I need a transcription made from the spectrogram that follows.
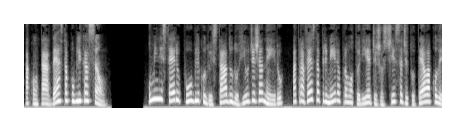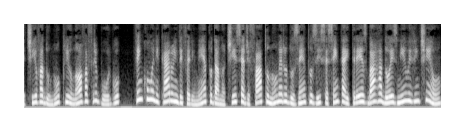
a contar desta publicação. O Ministério Público do Estado do Rio de Janeiro, através da primeira Promotoria de Justiça de Tutela Coletiva do Núcleo Nova Friburgo, vem comunicar o indeferimento da notícia de fato número 263-2021,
